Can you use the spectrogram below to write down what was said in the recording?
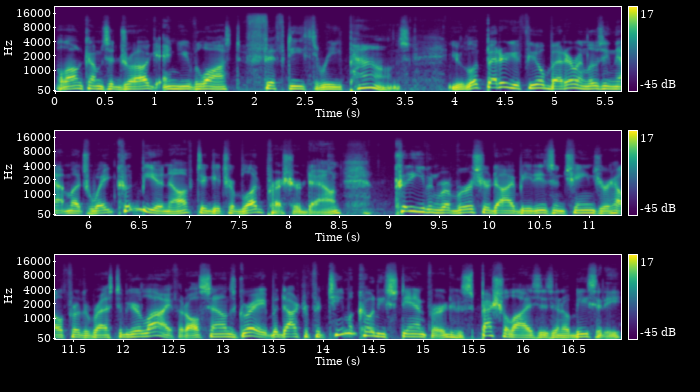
along comes a drug and you've lost 53 pounds. You look better, you feel better, and losing that much weight could be enough to get your blood pressure down could even reverse your diabetes and change your health for the rest of your life. It all sounds great, but Dr. Fatima Cody Stanford, who specializes in obesity,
